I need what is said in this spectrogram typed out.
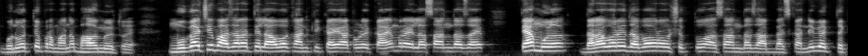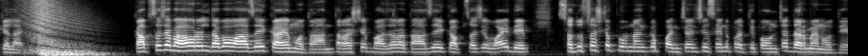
गुणवत्तेप्रमाणे भाव मिळतोय. मुगाची बाजारातील आवक आणखी काही आठवडे कायम राहील असा अंदाज आहे. त्यामुळं दरावरही दबाव राहू शकतो असा अंदाज अभ्यासकांनी व्यक्त केला आहे कापसाच्या भावावरील दबाव आजही कायम होता. आंतरराष्ट्रीय बाजारात आजही कापसाचे वायदे सदुसष्ट पूर्णांक पंच्याऐंशी सेंट प्रतिपाऊंडच्या दरम्यान होते.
